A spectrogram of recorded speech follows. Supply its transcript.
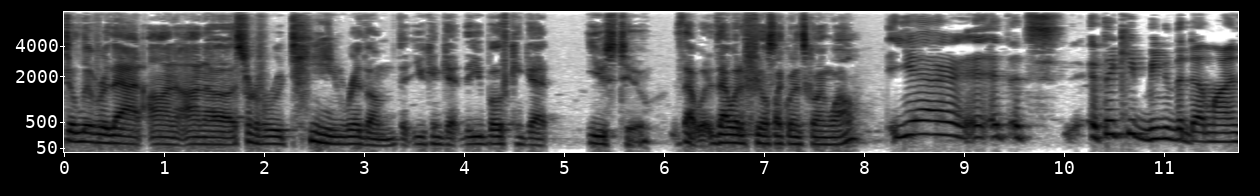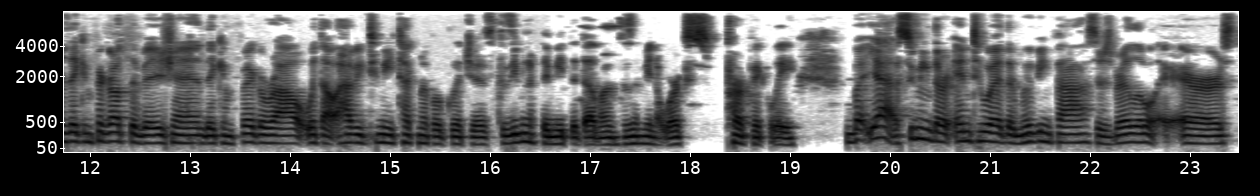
deliver that on on a sort of a routine rhythm that you can get that you both can get used to. Is that what is that what it feels like when it's going well? Yeah, it, it's if they keep meeting the deadlines, they can figure out the vision. They can figure out without having too many technical glitches. Because even if they meet the deadlines, doesn't mean it works perfectly. But yeah, assuming they're into it, they're moving fast. There's very little errors,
